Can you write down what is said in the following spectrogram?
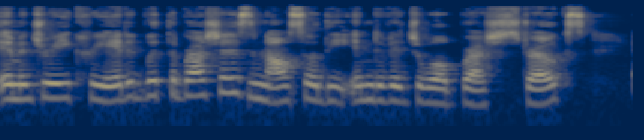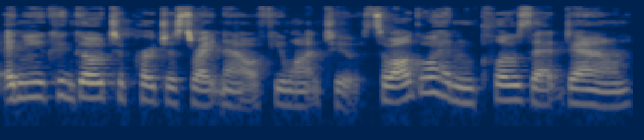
imagery created with the brushes and also the individual brush strokes. And you can go to purchase right now if you want to. So I'll go ahead and close that down.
